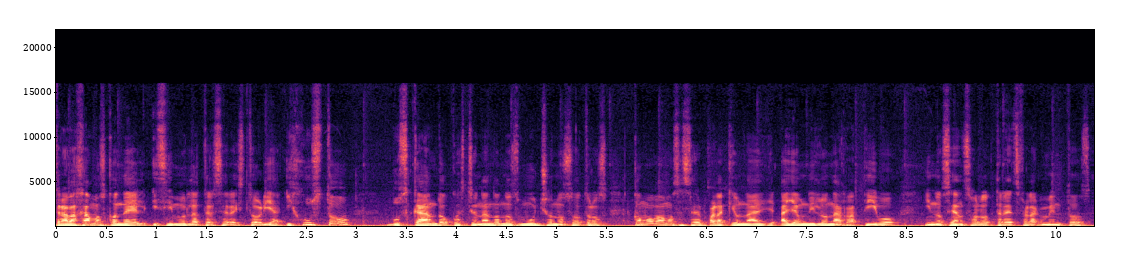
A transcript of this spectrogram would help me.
Trabajamos con él, hicimos la tercera historia y justo buscando, cuestionándonos mucho nosotros, ¿cómo vamos a hacer para que una- haya un hilo narrativo y no sean solo tres fragmentos?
